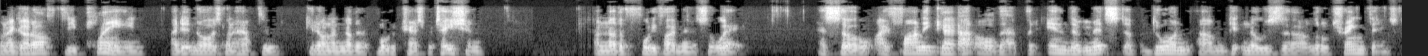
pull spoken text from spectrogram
when I got off the plane, I didn't know I was going to have to get on another mode of transportation another 45 minutes away. And so I finally got all that. But in the midst of doing, um, getting those uh, little train things,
